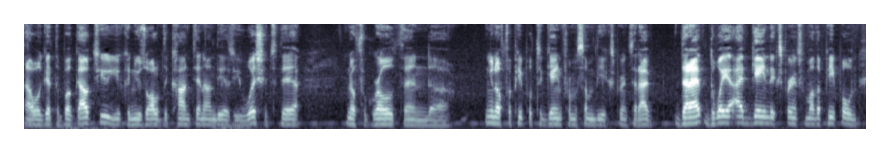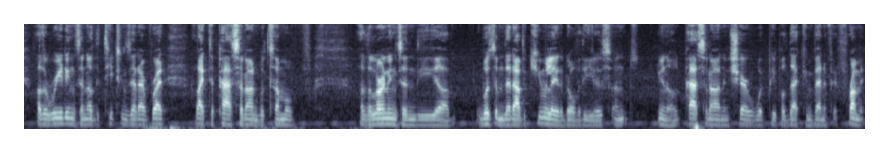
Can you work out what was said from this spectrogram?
I will get the book out to you. You can use all of the content on there as you wish. It's there, you know, for growth and uh, you know for people to gain from some of the experience that I've that I the way I've gained experience from other people and other readings and other teachings that I've read. I like to pass it on with some of the learnings and the uh, wisdom that I've accumulated over the years, and you know, pass it on and share it with people that can benefit from it.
